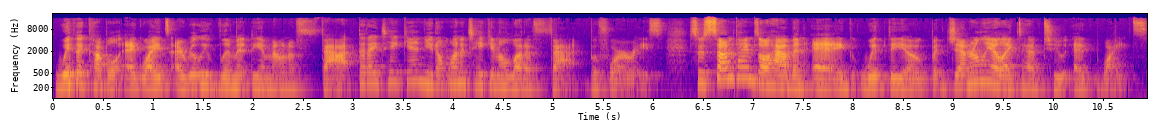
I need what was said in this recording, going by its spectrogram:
with a couple egg whites. I really limit the amount of fat that I take in. You don't want to take in a lot of fat before a race. So sometimes I'll have an egg with the yolk, but generally I like to have two egg whites.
